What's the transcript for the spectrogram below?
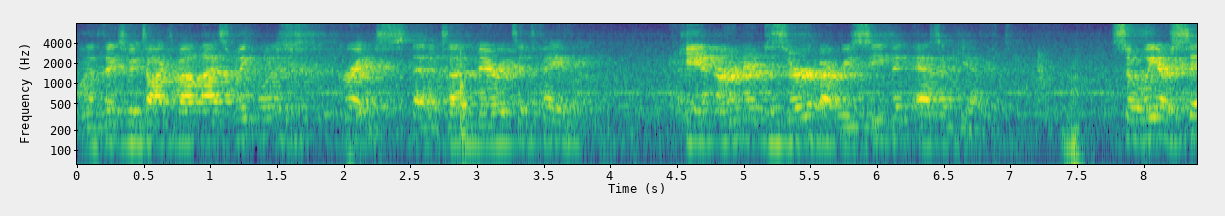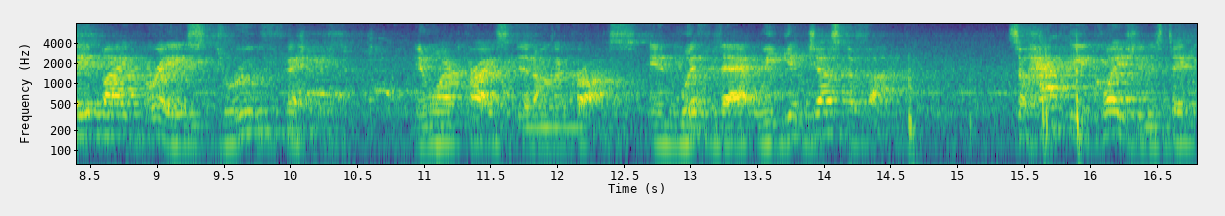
One of the things we talked about last week was grace, that it's unmerited favor. Can't earn or deserve, I receive it as a gift. So we are saved by grace through faith in what Christ did on the cross. And with that, we get justified. So half the equation is taken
